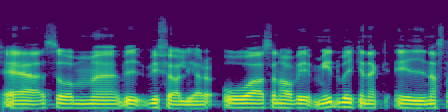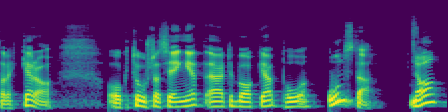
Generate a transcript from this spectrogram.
Eh, som eh, vi, vi följer. Och sen har vi Midweeken i nästa vecka då. Och torsdagsgänget är tillbaka på onsdag. Ja,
